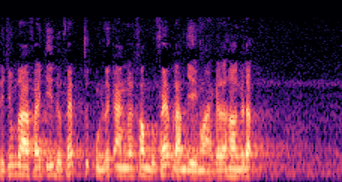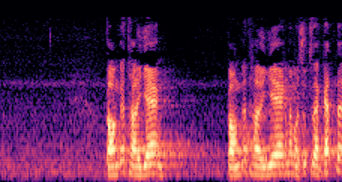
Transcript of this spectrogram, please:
thì chúng ta phải chỉ được phép xuất quyền thức ăn không được phép làm gì ngoài cái hơn cái đó. Còn cái thời gian còn cái thời gian nó mà xuất ra cách đó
